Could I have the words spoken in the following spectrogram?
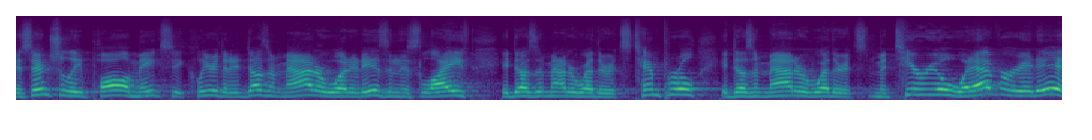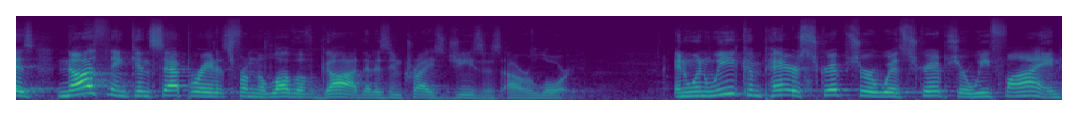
Essentially, Paul makes it clear that it doesn't matter what it is in this life. It doesn't matter whether it's temporal. It doesn't matter whether it's material. Whatever it is, nothing can separate us from the love of God that is in Christ Jesus our Lord. And when we compare Scripture with Scripture, we find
